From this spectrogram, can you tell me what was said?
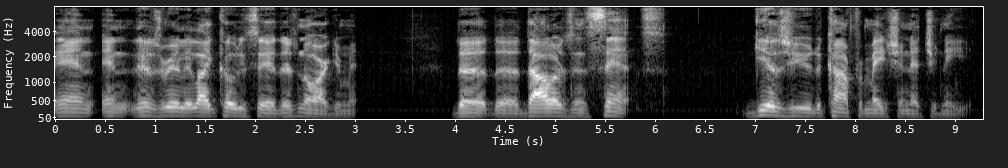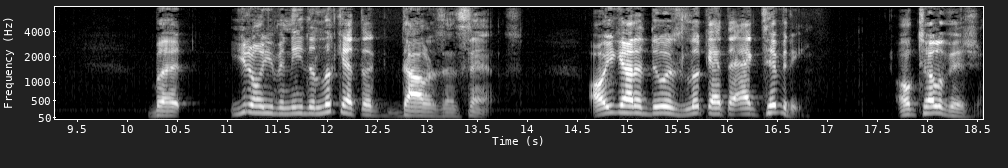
and and there's really, like Cody said, there's no argument. The the dollars and cents gives you the confirmation that you need, but you don't even need to look at the dollars and cents. All you got to do is look at the activity on television.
